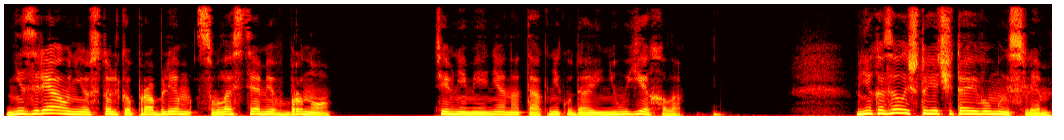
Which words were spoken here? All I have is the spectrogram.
Не зря у нее столько проблем с властями в Брно. Тем не менее, она так никуда и не уехала. Мне казалось, что я читаю его мысли.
